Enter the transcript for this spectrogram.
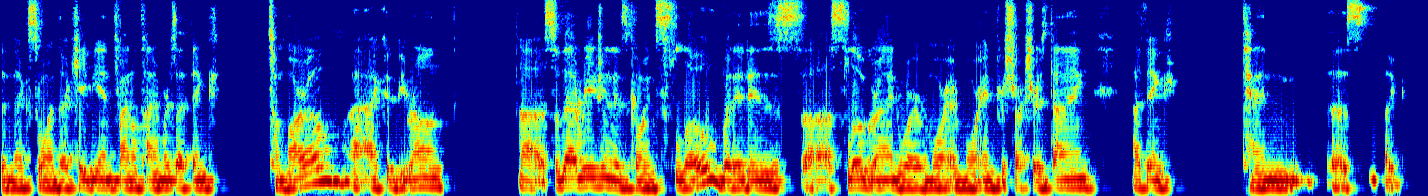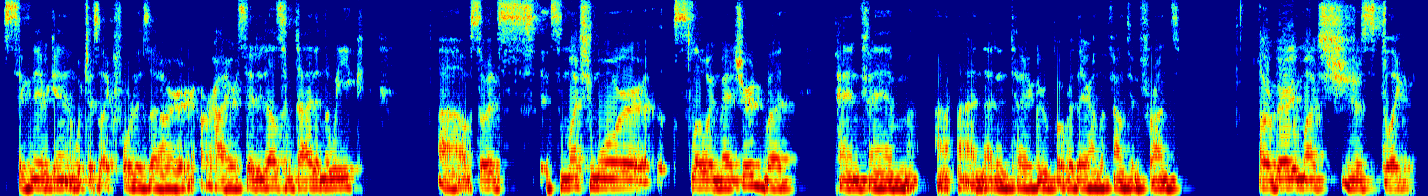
the next one, the KVN final timers, I think tomorrow. I could be wrong. Uh, so that region is going slow, but it is uh, a slow grind where more and more infrastructure is dying. I think 10 uh, like significant, which is like Fortizar or, or higher citadels have died in the week. Um, so it's it's much more slow and measured, but PanFam uh, and that entire group over there on the fountain front are very much just like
